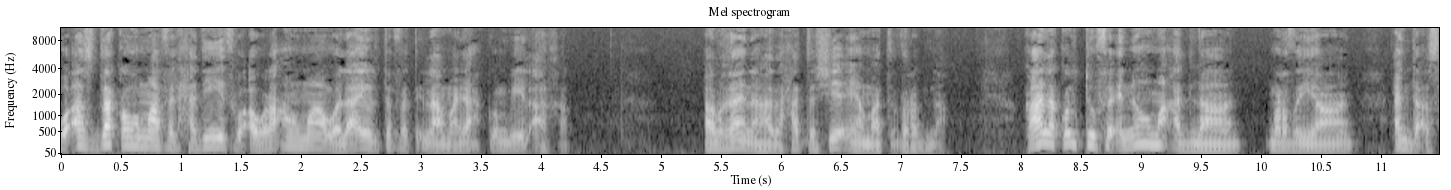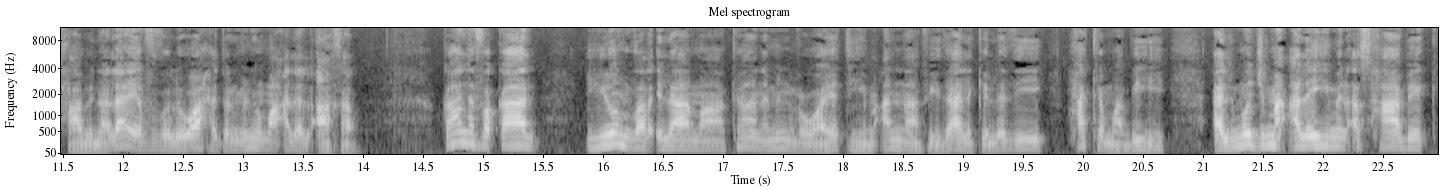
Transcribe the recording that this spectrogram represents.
وأصدقهما في الحديث وأورعهما ولا يلتفت إلى ما يحكم به الآخر. ألغينا هذا حتى الشيعية ما تضربنا. قال قلت فإنهما عدلان مرضيان عند أصحابنا لا يفضل واحد منهما على الآخر. قال فقال ينظر إلى ما كان من روايتهم عنا في ذلك الذي حكم به. المجمع عليه من أصحابك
